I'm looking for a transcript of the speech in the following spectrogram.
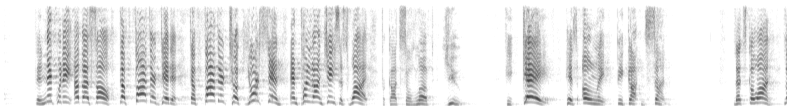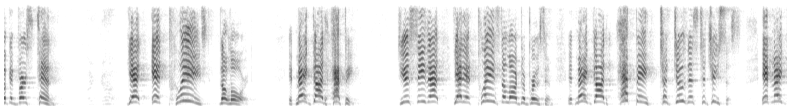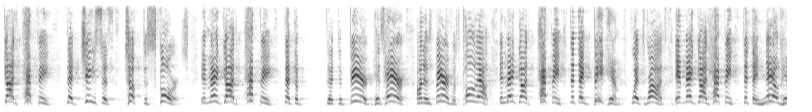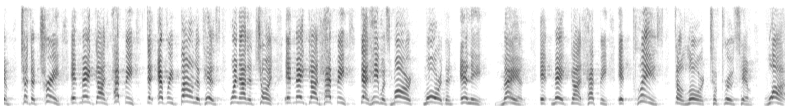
The iniquity of us all. The Father did it. The Father took your sin and put it on Jesus. Why? For God so loved you. He gave his only begotten Son. Let's go on. Look at verse 10. Yet it pleased the Lord. It made God happy. Do you see that? Yet it pleased the Lord to bruise him. It made God happy to do this to Jesus. It made God happy that Jesus took the scourge. It made God happy that the that the beard, his hair on his beard was pulled out. It made God happy that they beat him with rods. It made God happy that they nailed him to the tree. It made God happy that every bone of his went out of joint. It made God happy that he was marred more than any man. It made God happy. It pleased the Lord to bruise him. Why?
